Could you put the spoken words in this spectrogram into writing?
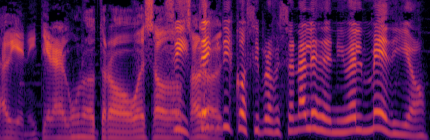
Está bien. ¿Y tiene algún otro hueso? Sí, solo? técnicos y profesionales de nivel medio.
